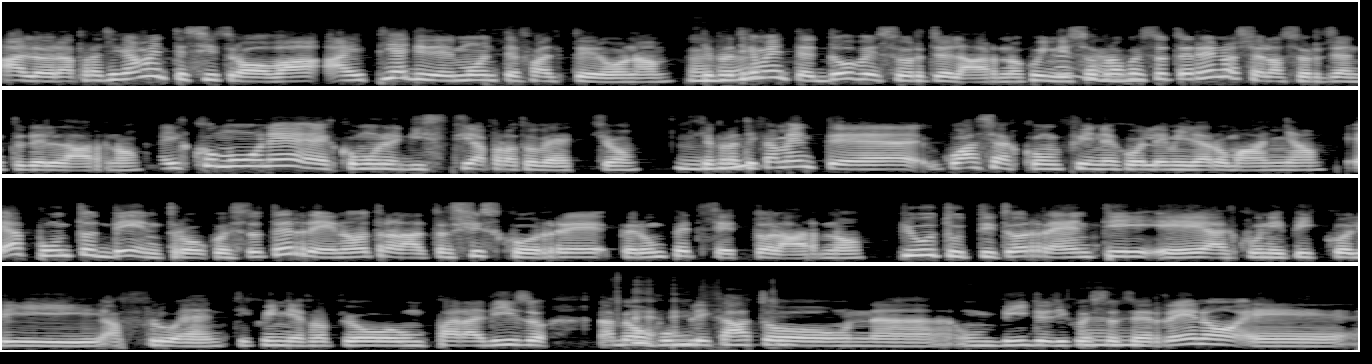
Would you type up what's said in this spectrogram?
Allora, praticamente si trova ai piedi del Monte Falterona, uh-huh. che praticamente è dove sorge l'Arno, quindi uh-huh. sopra questo terreno c'è la sorgente dell'Arno. Il comune è il comune di Stia Prato Vecchio, uh-huh. che praticamente è quasi al confine con l'Emilia Romagna. E appunto dentro questo terreno, tra l'altro, ci scorre per un pezzetto l'Arno, più tutti i torrenti e alcuni piccoli affluenti, quindi è proprio un paradiso. Abbiamo eh, pubblicato un, un, video di questo eh. terreno e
